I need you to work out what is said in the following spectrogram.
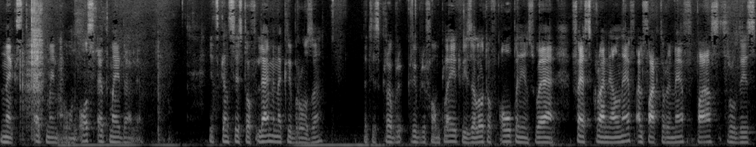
Next etmoid bone os etmoidalia it consists of lamina cribrosa that is cribriform plate with a lot of openings where first cranial nerve, olfactory nerve pass through these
